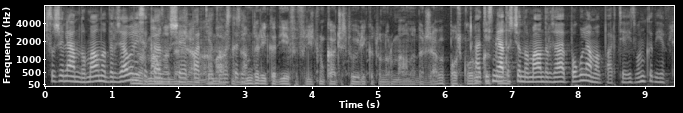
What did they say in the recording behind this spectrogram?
съжалявам, нормална държава ли нормална се казваше държава. партията Ама аз не знам дали Кадиев е в лично качество или като нормална държава. По-скоро а ти като... смяташ, че нормална държава е по-голяма партия, извън Кадиев ли?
